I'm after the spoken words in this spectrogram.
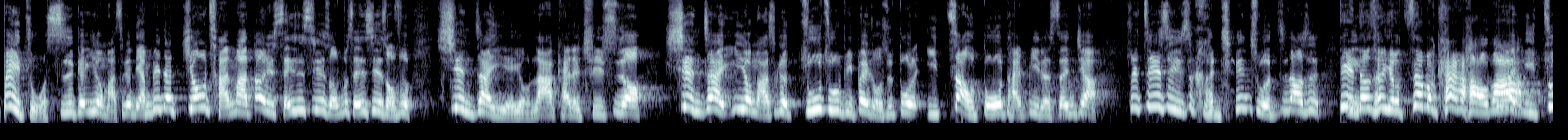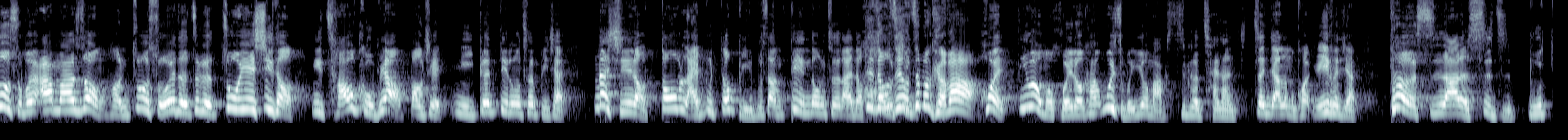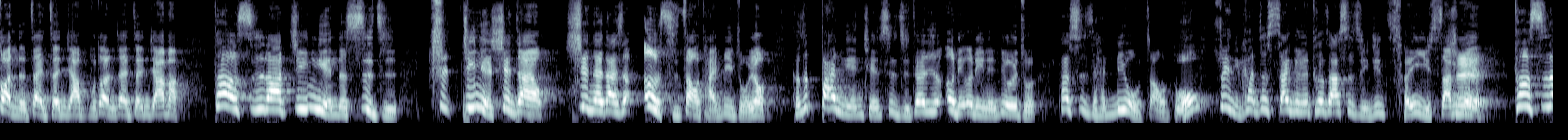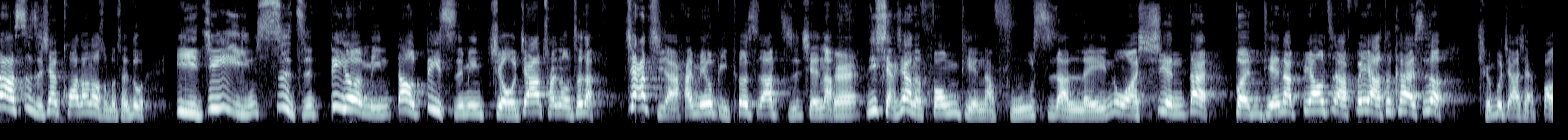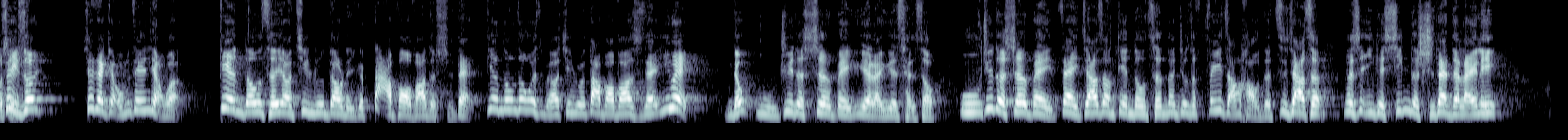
贝佐斯跟伊隆马斯克两边在纠缠嘛，到底谁是世界首富，谁是世界首富？现在也有拉开的趋势哦。现在伊隆马斯克足足比贝佐斯多了一兆多台币的身价。所以这件事情是很清楚的，知道是电动车有这么看好吗？你做什么 Amazon 好，你做所谓的这个作业系统，你炒股票，抱歉，你跟电动车比起来，那些哦都来不都比不上电动车来的。电动车有这么可怕？会，因为我们回头看，为什么伊隆马斯克财产增加那么快？原因很简单，特斯拉的市值不断的在增加，不断的在增加嘛。特斯拉今年的市值。是今年现在哦，现在大概是二十兆台币左右，可是半年前市值，在就是二零二零年六月左右，它的市值还六兆多，哦、所以你看这三个月特斯拉市值已经乘以三倍。特斯拉市值现在夸张到什么程度？已经赢市值第二名到第十名九家传统车厂加起来还没有比特斯拉值钱呢、啊。对，你想象的丰田啊、福斯啊、雷诺啊、现代、本田啊、标致啊、菲亚特、克莱斯勒全部加起来，抱歉。所以说现在讲我们之前讲过。电动车要进入到了一个大爆发的时代。电动车为什么要进入大爆发的时代？因为你的五 G 的设备越来越成熟，五 G 的设备再加上电动车，那就是非常好的自驾车，那是一个新的时代的来临。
